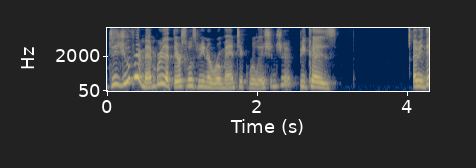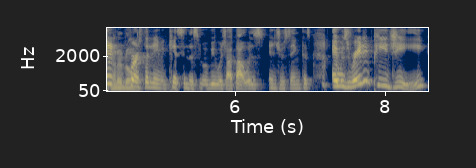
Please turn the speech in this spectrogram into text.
Did you remember that they're supposed to be in a romantic relationship? Because I mean, they didn't, first they didn't even kiss in this movie, which I thought was interesting because it was rated PG.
